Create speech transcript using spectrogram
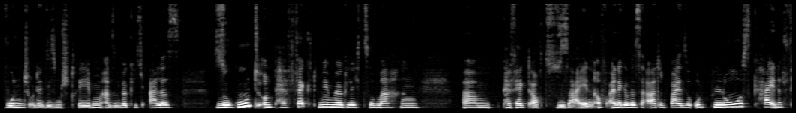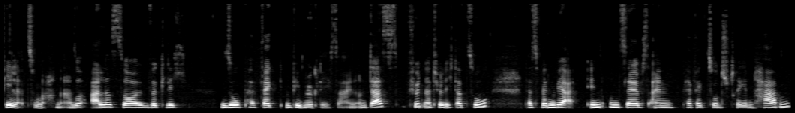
Wunsch oder diesem Streben, also wirklich alles so gut und perfekt wie möglich zu machen, ähm, perfekt auch zu sein auf eine gewisse Art und Weise und bloß keine Fehler zu machen. Also alles soll wirklich so perfekt wie möglich sein. Und das führt natürlich dazu, dass wenn wir in uns selbst ein Perfektionsstreben haben,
